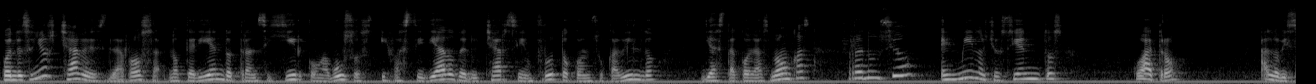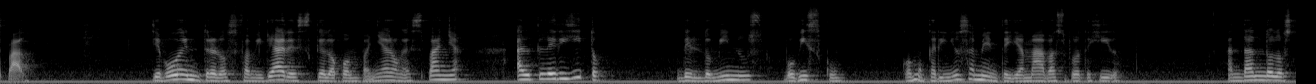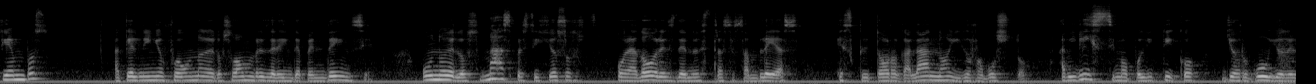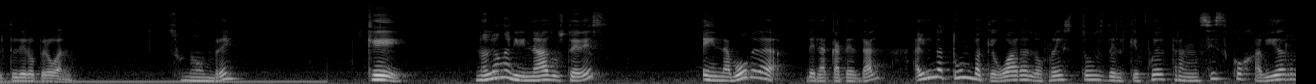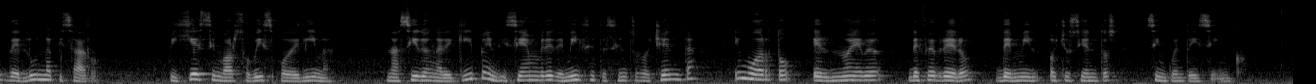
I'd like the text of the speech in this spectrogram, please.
Cuando el señor Chávez de la Rosa, no queriendo transigir con abusos y fastidiado de luchar sin fruto con su cabildo y hasta con las monjas, renunció en 1804 al obispado. Llevó entre los familiares que lo acompañaron a España al cleriguito del Dominus Bobiscum, como cariñosamente llamaba a su protegido. Andando los tiempos, aquel niño fue uno de los hombres de la independencia, uno de los más prestigiosos oradores de nuestras asambleas, escritor galano y robusto, habilísimo político y orgullo del clero peruano. ¿Su nombre? ¿Qué? ¿No lo han adivinado ustedes? En la bóveda de la catedral hay una tumba que guarda los restos del que fue Francisco Javier de Luna Pizarro, vigésimo arzobispo de Lima, nacido en Arequipa en diciembre de 1780 y muerto el 9 de febrero de 1855.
